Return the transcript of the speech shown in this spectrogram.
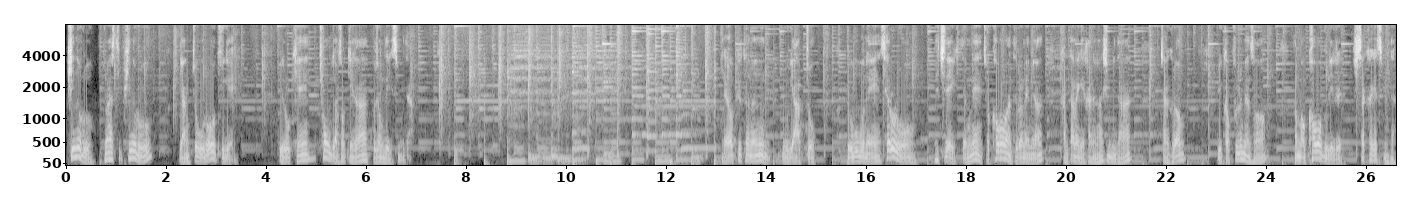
핀으로 플라스틱 핀으로 양쪽으로 두 개 이렇게 총 6개가 고정되어 있습니다. 에어 필터는 여기 앞쪽 이 부분에 세로로 배치되어 있기 때문에 저 커버만 드러내면 간단하게 가능하십니다. 자 그럼 육각 풀르면서 한번 커버 분리를 시작하겠습니다.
